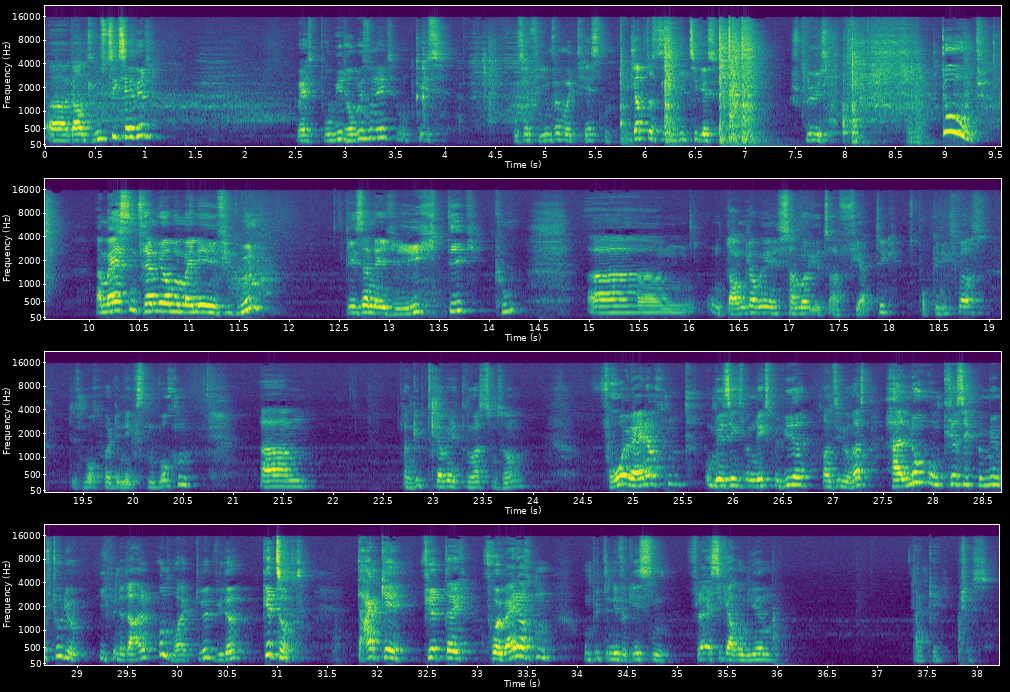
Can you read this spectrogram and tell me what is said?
äh, ganz lustig sein wird. Weil es probiert habe ich es noch nicht und das muss ich auf jeden Fall mal testen. Ich glaube, dass das ein witziges Spiel ist. Gut! Am meisten treiben mir aber meine Figuren. Die sind eigentlich richtig cool. Ähm, und dann glaube ich, sind wir jetzt auch fertig. Jetzt packe ich nichts mehr aus. Das machen wir halt die nächsten Wochen. Ähm, dann gibt es glaube ich nicht mehr was zum Sagen. Frohe Weihnachten und wir sehen uns beim nächsten Mal wieder, wenn es wieder was. Hallo und grüß euch bei mir im Studio. Ich bin der Daniel und heute wird wieder gezockt. Danke, viert euch, frohe Weihnachten und bitte nicht vergessen, fleißig abonnieren. Danke, tschüss.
